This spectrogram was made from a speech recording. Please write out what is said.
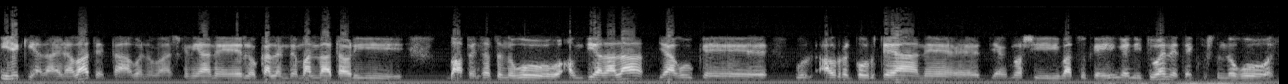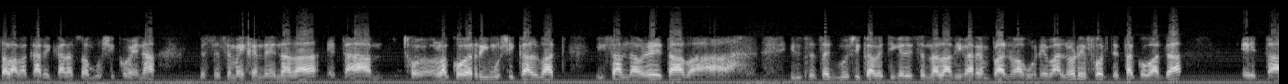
irekia da era bat, eta, bueno, ba, eskenean e, lokalen demanda eta hori, ba, pentsatzen dugu haundia dala, ja guk e, aurreko urtean e, diagnosi batzuk egin genituen, eta ikusten dugu ez dala bakarrik arazoa musikoena, beste zemai jendeena da, eta olako herri musikal bat izan da hori eta ba, irutzen zait musika betik editzen dela bigarren planoa gure balore fortetako bat da eta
